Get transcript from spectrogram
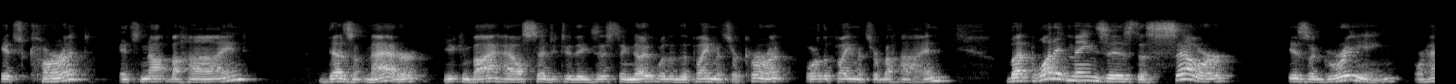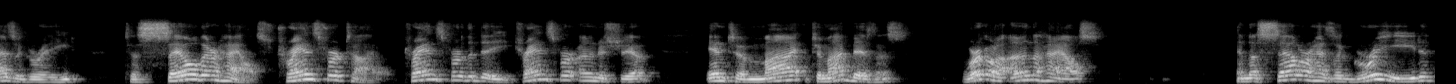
It's current. It's not behind doesn't matter. You can buy a house subject to the existing note, whether the payments are current or the payments are behind. But what it means is the seller is agreeing or has agreed to sell their house, transfer title, transfer the deed, transfer ownership into my to my business. We're going to own the house and the seller has agreed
